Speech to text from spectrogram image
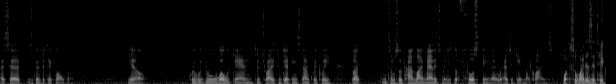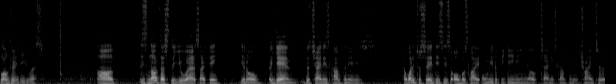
I said it's going to take longer. You know, we will do what we can to try to get things done quickly, but in terms of timeline management is the first thing that I will educate my clients. What, so why does it take longer in the U.S.? Uh, it's not just the U.S. I think, you know, again, the Chinese companies. I wanted to say this is almost like only the beginning of Chinese companies trying to,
